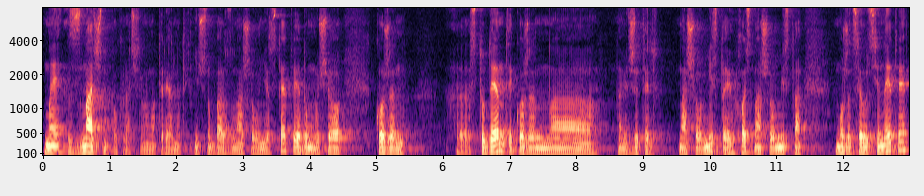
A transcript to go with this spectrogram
Ми значно покращили матеріально-технічну базу нашого університету. Я думаю, що кожен е, студент і кожен е, навіть житель нашого міста і гость нашого міста може це оцінити.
